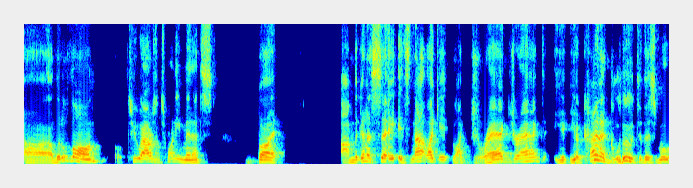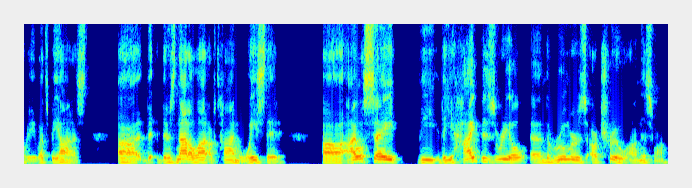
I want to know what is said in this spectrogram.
uh, a little long, two hours and 20 minutes, but I'm gonna say it's not like it like drag dragged. You, are kind of glued to this movie. Let's be honest. Uh, th- there's not a lot of time wasted. Uh, I will say the the hype is real and the rumors are true on this one.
